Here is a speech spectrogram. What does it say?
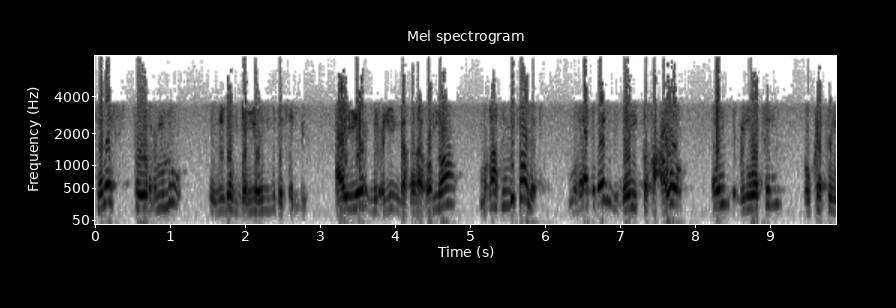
ሰለስተ ወርሒ ምሉእ እዚ ዶብ ዘሎ ህዝቢ ተጸቢዩ ኣየር ብዕሊ እንዳኸዳ ከሎዋ ምኻቱ ይፋለጥ ምኻቱ ቀንዲ ደም ዝተኻዕዎ ቀንዲ ዕንወትን ህውከትን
